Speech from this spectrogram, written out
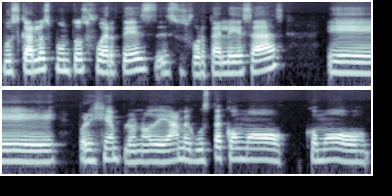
Buscar los puntos fuertes, sus fortalezas. Eh, por ejemplo, ¿no? De, ah, me gusta cómo, cómo,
